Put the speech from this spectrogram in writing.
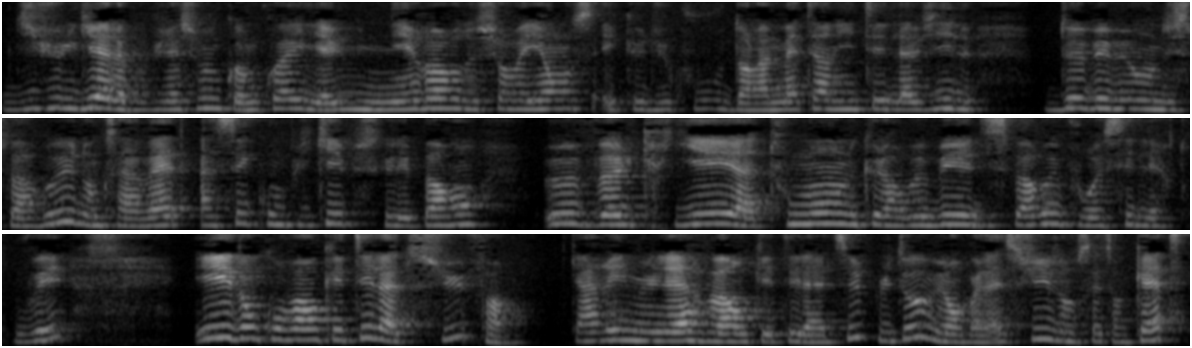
divulguer à la population comme quoi il y a eu une erreur de surveillance et que du coup dans la maternité de la ville deux bébés ont disparu. Donc ça va être assez compliqué puisque les parents eux veulent crier à tout le monde que leur bébé est disparu pour essayer de les retrouver. Et donc on va enquêter là-dessus, enfin Karine Muller va enquêter là-dessus plutôt, mais on va la suivre dans cette enquête.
